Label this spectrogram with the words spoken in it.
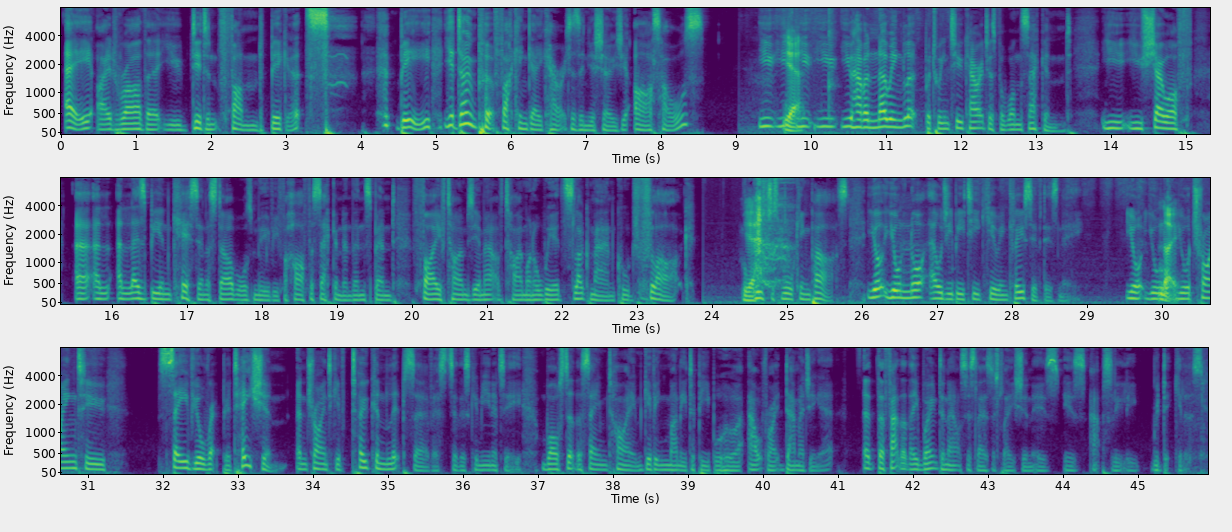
a I'd rather you didn't fund bigots. B you don't put fucking gay characters in your shows, you assholes. You you, Yeah. you you you have a knowing look between two characters for one second. You you show off a, a, a lesbian kiss in a Star Wars movie for half a second and then spend five times the amount of time on a weird slug man called Flark Yeah. who's just walking past. You're you're not LGBTQ inclusive, Disney. You're you're No. you're trying to save your reputation and trying to give token lip service to this community, whilst at the same time giving money to people who are outright damaging it. Uh, the fact that they won't denounce this legislation is is absolutely ridiculous.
